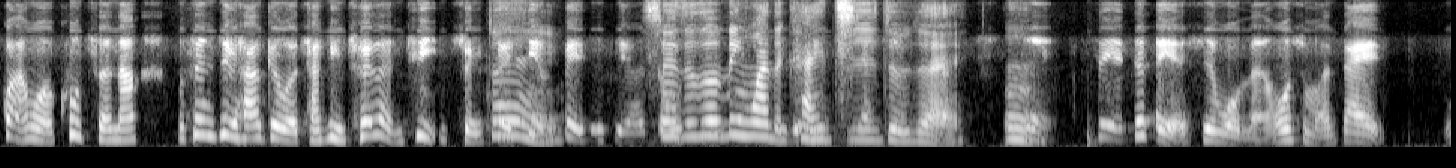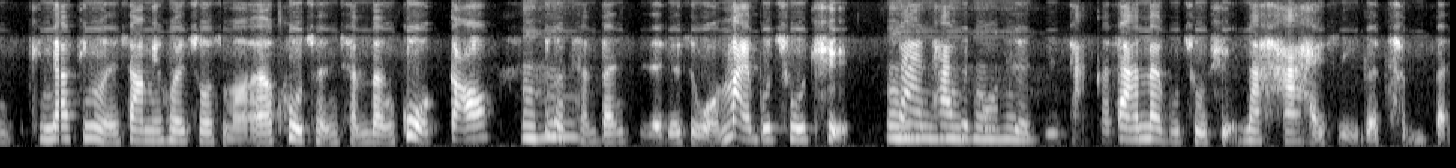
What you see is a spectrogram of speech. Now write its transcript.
管我的库存呐、啊，我甚至于还要给我的产品吹冷气、水费、电费这些，所以这是另外的开支，对不对？嗯，所以这个也是我们为什么在。你听到新闻上面会说什么？呃，库存成本过高，嗯、这个成本指的就是我卖不出去，虽然它是公司的资产，可是它卖不出去，那它还是一个成本，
